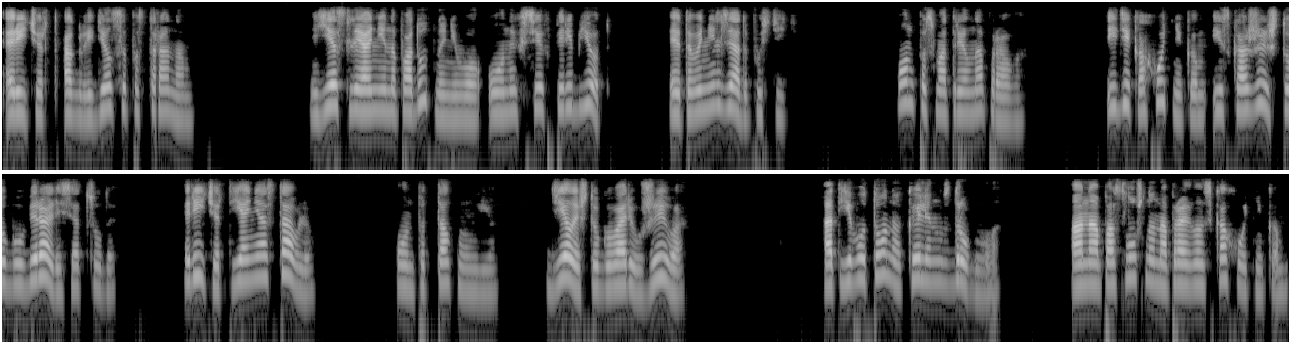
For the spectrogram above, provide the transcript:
Ричард огляделся по сторонам. Если они нападут на него, он их всех перебьет. Этого нельзя допустить. Он посмотрел направо. Иди к охотникам и скажи, чтобы убирались отсюда. Ричард, я не оставлю. Он подтолкнул ее. Делай, что говорю, живо. От его тона Кэлен вздрогнула. Она послушно направилась к охотникам,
